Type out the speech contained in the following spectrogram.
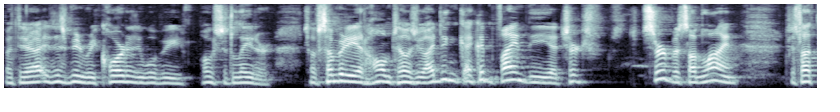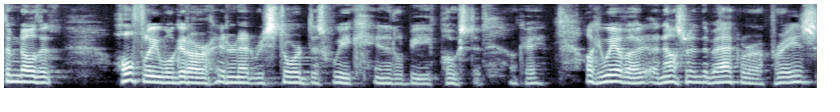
but there it is being recorded and will be posted later. So if somebody at home tells you I didn't, I couldn't find the uh, church service online, just let them know that hopefully we'll get our internet restored this week and it'll be posted. Okay. Okay. We have an announcement in the back or a praise.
